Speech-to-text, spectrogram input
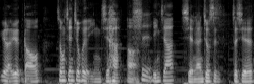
越来越高，中间就会有赢家啊，是赢家显然就是这些。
